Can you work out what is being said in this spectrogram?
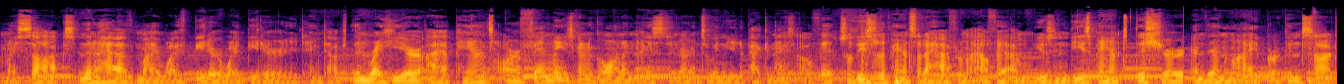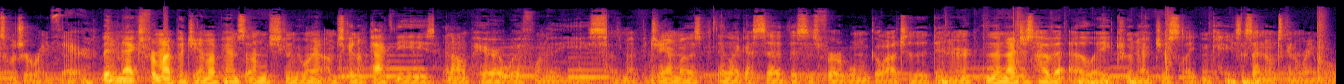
my socks, and then I have my wife beater, white beater, tank tops. Then right here, I have pants. Our family is gonna go on a nice dinner, and so we needed to pack a nice outfit. So these are the pants that I have for my outfit. I'm using these pants, this shirt, and then my Birkenstocks, which are right there. Then next for my pajama pants that I'm just gonna be wearing, I'm just gonna pack these and I'll pair it with one of these as my pajamas. Then like I said, this is for when we go out to the dinner. And then I just have an LA crew neck just like in case, because I know it's gonna rain over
